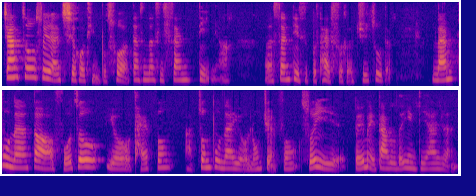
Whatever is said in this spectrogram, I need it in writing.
加州虽然气候挺不错，但是那是山地啊，呃，山地是不太适合居住的。南部呢，到佛州有台风啊，中部呢有龙卷风，所以北美大陆的印第安人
